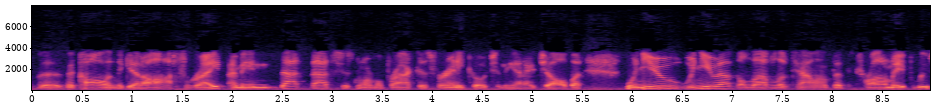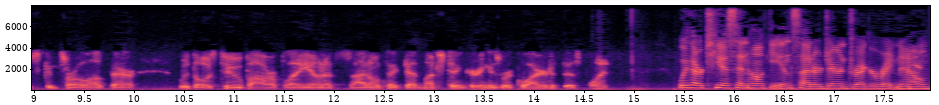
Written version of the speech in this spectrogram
the the calling to get off, right? I mean, that that's just normal practice for any coach in the NHL, but when you when you have the level of talent that the Toronto Maple Leafs can throw out there with those two power play units, I don't think that much tinkering is required at this point with our TSN hockey insider, Darren Dreger, right now.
